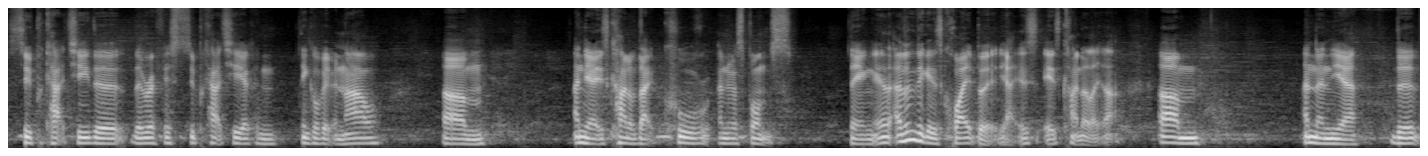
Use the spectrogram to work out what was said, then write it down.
super catchy. The the riff is super catchy. I can think of it now, um, and yeah, it's kind of that cool and response thing. I don't think it's quite, but yeah, it's it's kind of like that. Um, and then yeah, the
